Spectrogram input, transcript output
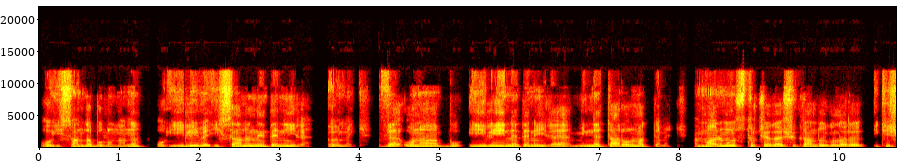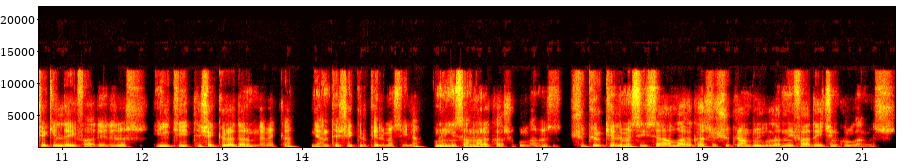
o ihsanda bulunanı, o iyiliği ve ihsanı nedeniyle övmek ve ona bu iyiliği nedeniyle minnettar olmak demek. Yani malumunuz Türkçe'de şükran duyguları iki şekilde ifade edilir. İlki teşekkür ederim demekle. Yani teşekkür kelimesiyle. Bunu insanlara karşı kullanırız. Şükür kelimesi ise Allah'a karşı şükran duygularını ifade için kullanılır.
